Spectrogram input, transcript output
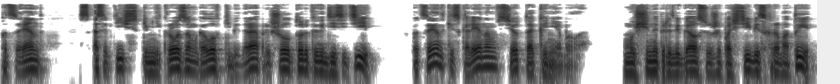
Пациент с асептическим некрозом головки бедра пришел только к десяти. Пациентки с коленом все так и не было. Мужчина передвигался уже почти без хромоты,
